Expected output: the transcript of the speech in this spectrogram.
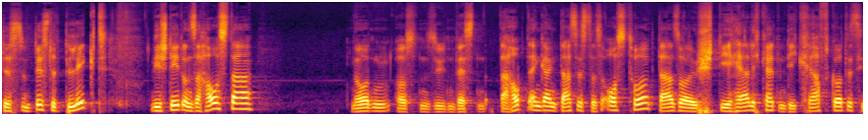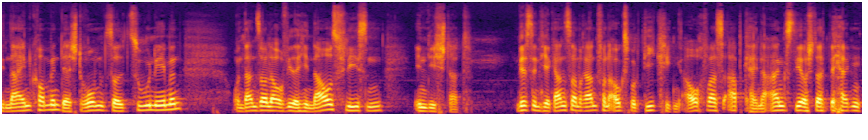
das ein bisschen blickt, wie steht unser Haus da? Norden, Osten, Süden, Westen. Der Haupteingang, das ist das Osttor. Da soll die Herrlichkeit und die Kraft Gottes hineinkommen. Der Strom soll zunehmen und dann soll er auch wieder hinausfließen in die Stadt. Wir sind hier ganz am Rand von Augsburg, die kriegen auch was ab, keine Angst, die aus Stadtbergen.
